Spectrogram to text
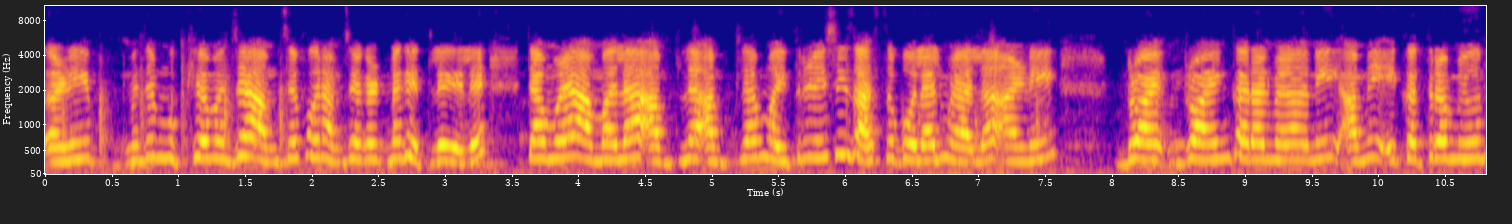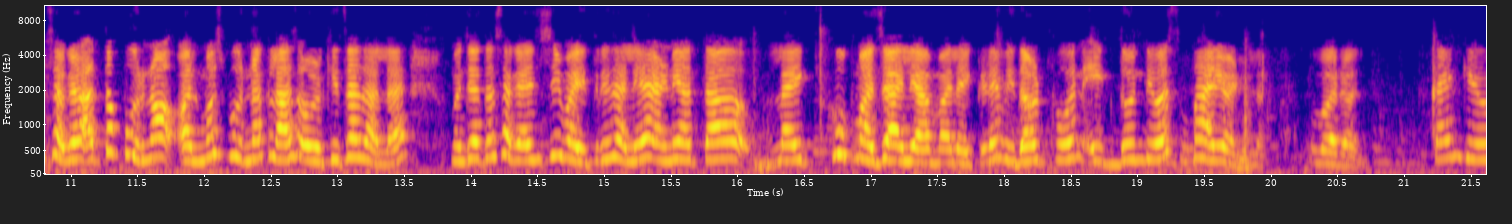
आणि म्हणजे मुख्य म्हणजे आमचे फोन आमच्याकडनं घेतले गेले. त्यामुळे आम्हाला आपल्या आपल्या मैत्रिणीशी जास्त बोलायला मिळालं आणि ड्रॉइ ड्रॉइंग करायला मिळालं. आणि आम्ही एकत्र मिळून सगळं आता पूर्ण ऑलमोस्ट पूर्ण क्लास ओळखीचा झाला आहे म्हणजे आता सगळ्यांची मैत्री झाली आहे आणि आता लाईक खूप मजा आली आम्हाला इकडे. विदाऊट फोन एक दोन दिवस भारी वाटलं. ओव्हरऑल थँक्यू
